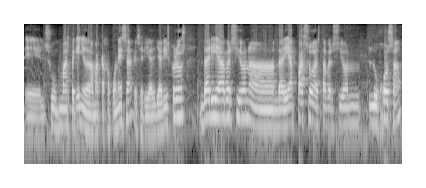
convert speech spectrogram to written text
El sub más pequeño de la marca japonesa, que sería el Yaris Cross, daría, versión a, daría paso a esta versión lujosa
